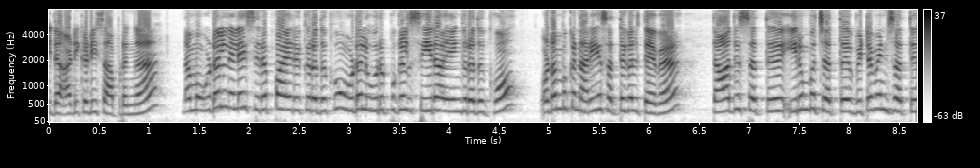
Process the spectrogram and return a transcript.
இதை அடிக்கடி சாப்பிடுங்க. நம்ம உடல்நிலை சிறப்பாக இருக்கிறதுக்கும் உடல் உறுப்புகள் சீராக இயங்குறதுக்கும் உடம்புக்கு நிறைய சத்துகள் தேவை. தாது சத்து இரும்பு சத்து விட்டமின் சத்து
